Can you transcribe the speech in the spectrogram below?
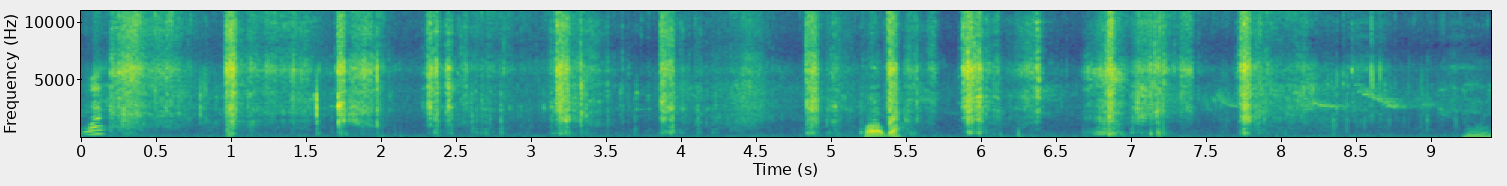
โอ้ยพอปะโอ้ย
